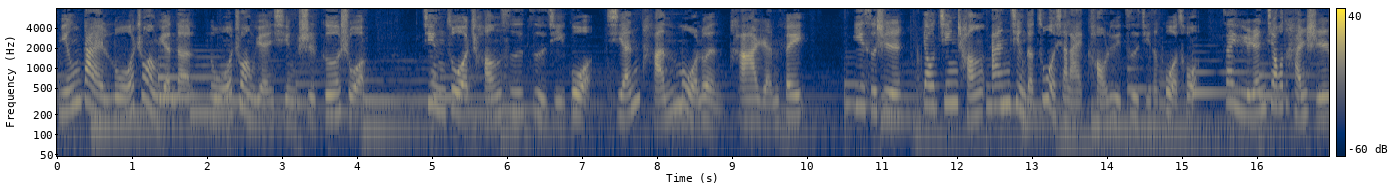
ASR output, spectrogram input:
明代罗状元的《罗状元醒世歌》说：“静坐常思自己过，闲谈莫论他人非。”意思是要经常安静地坐下来考虑自己的过错，在与人交谈时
